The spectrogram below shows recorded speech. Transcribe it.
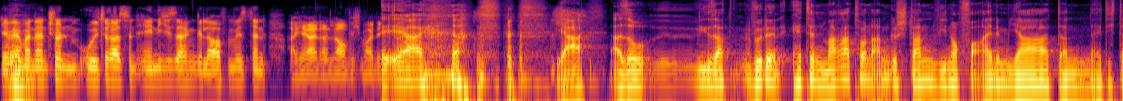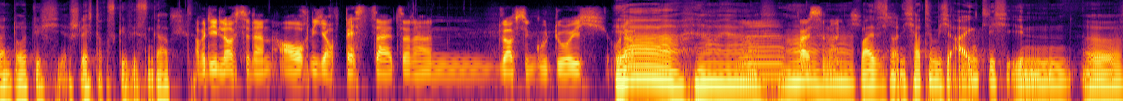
Ja, wenn man dann schon Ultras und ähnliche Sachen gelaufen ist, dann, ah ja, dann laufe ich mal den Ja, ja. ja, also wie gesagt, würde, hätte ein Marathon angestanden wie noch vor einem Jahr, dann hätte ich dann deutlich schlechteres Gewissen gehabt. Aber den läufst du dann auch nicht auf Bestzeit, sondern läufst ihn gut durch, oder? Ja, ja, ja. Ah, weißt du noch nicht. Weiß ich noch nicht. Ich hatte mich eigentlich in, äh,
